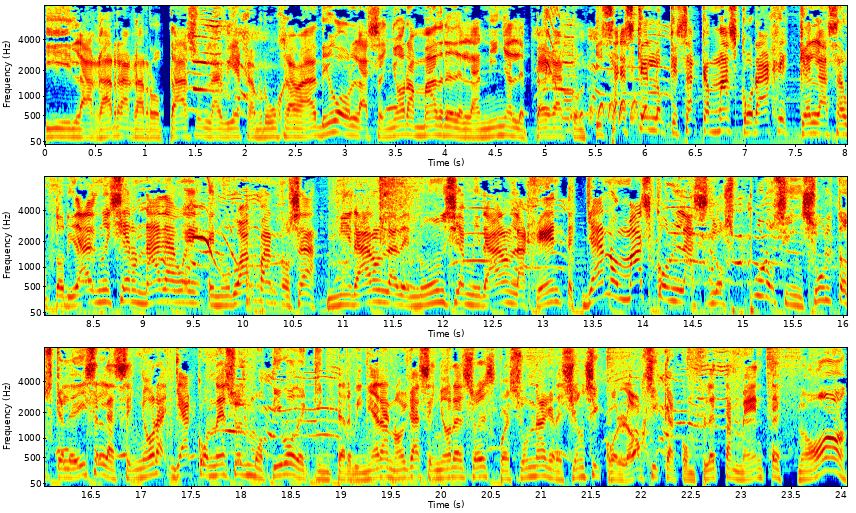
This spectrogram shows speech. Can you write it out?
y la agarra a garrotazos la vieja bruja. Digo, la señora madre de la niña le pega con... ¿Y sabes qué es lo que saca más coraje? Que las autoridades no hicieron nada, güey, en Uruapan, o sea, miraron la denuncia, miraron la gente, ya nomás con las, los puros insultos que le dice la señora, ya con eso es motivo de que intervinieran, oiga señora, eso es pues una agresión psicológica completamente, no,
